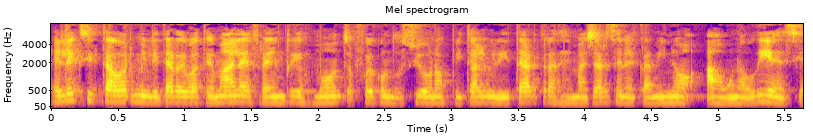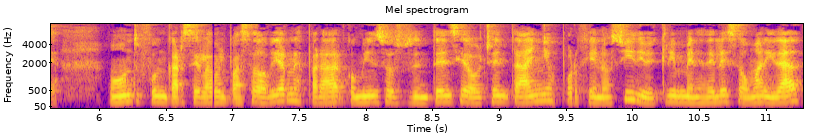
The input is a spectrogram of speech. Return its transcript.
El ex dictador militar de Guatemala, Efraín Ríos Montt, fue conducido a un hospital militar tras desmayarse en el camino a una audiencia. Montt fue encarcelado el pasado viernes para dar comienzo a su sentencia de 80 años por genocidio y crímenes de lesa humanidad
